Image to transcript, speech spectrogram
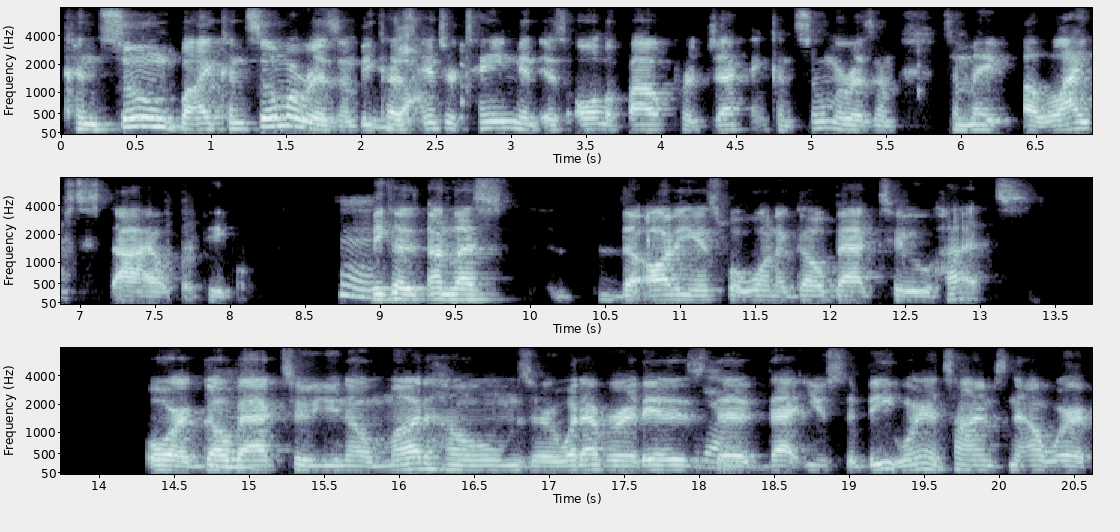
consumed by consumerism because Yeah. entertainment is all about projecting consumerism to make a lifestyle for people. Hmm. because unless the audience will want to go back to huts or go Mm. back to you know mud homes or whatever it is Yeah. that that used to be we're in times now where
